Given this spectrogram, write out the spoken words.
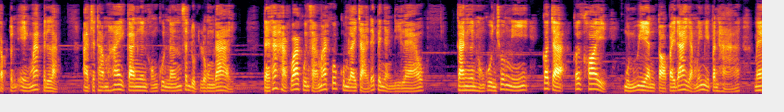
กับตนเองมากเป็นหลัก อาจจะทำให้การเงินของคุณนั้นสะดุดลงได้ แต่ถ้าหากว่าคุณสามารถควบคุมรายจ่ายได้เป็นอย่างดีแล้ว การเงินของคุณช่วงนี้ก็จะค่อยๆ หมุนเวียนต่อไปได้อย่างไม่มีปัญหา แม้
